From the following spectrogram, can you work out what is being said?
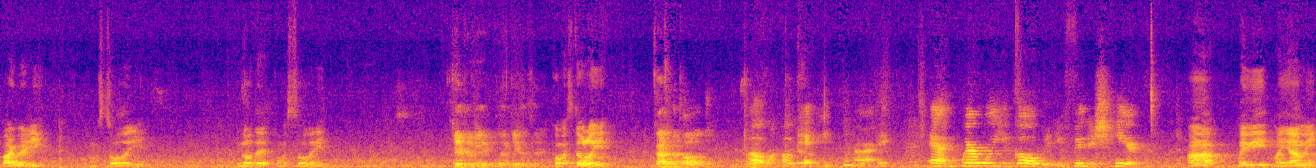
barbery, comestology. You know the comestology? ¿Qué es lo que tú quieres hacer? Comestology. Cosmetology. Oh, okay, all right. And where will you go when you finish here? Ah, maybe Miami.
